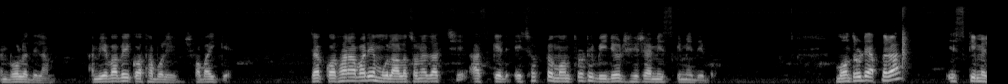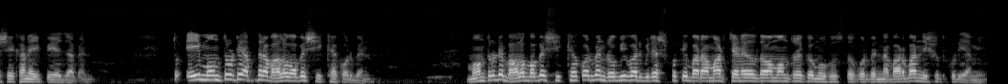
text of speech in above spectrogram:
আমি বলে দিলাম। আমি এভাবেই কথা বলি সবাইকে। যা কথা না বাড়িয়ে মূল আলোচনা যাচ্ছি। আজকের এই ছোট্ট মন্ত্রটি ভিডিওর শেষে আমি স্কিমে দিব। মন্ত্রটি আপনারা স্কিমে সেখানেই পেয়ে যাবেন। তো এই মন্ত্রটি আপনারা ভালোভাবে শিক্ষা করবেন। মন্ত্রটি ভালোভাবে শিক্ষা করবেন। রবিবার বৃহস্পতিবার আমার চ্যানেল দেওয়া মন্ত্রকে মুখস্থ করবেন না। বারবার নিষেধ করি আমি।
